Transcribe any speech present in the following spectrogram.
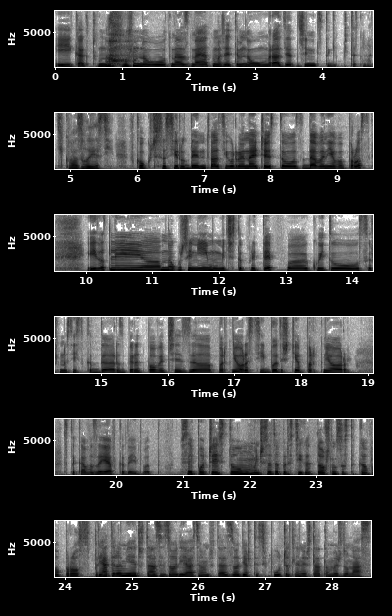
И както много, много от нас знаят, мъжете много мразят жените да ги питат, ма ти каква зодия си? Колко часа си роден? Това сигурно е най-често задавания въпрос. Идват ли а, много жени и момичета при теб, а, които всъщност искат да разберат повече за партньора си, бъдещия партньор, с такава заявка да идват? все по-често момичетата пристигат точно с такъв въпрос. Приятеля ми е в тази зодия, аз съм в тази зодия, ще се получат ли нещата между нас?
